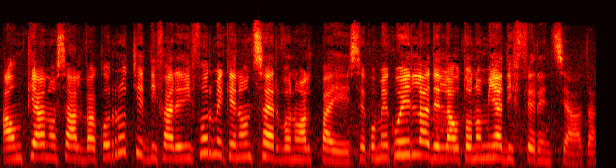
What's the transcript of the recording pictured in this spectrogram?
a un piano salva corrotti e di fare riforme che non servono al Paese, come quella dell'autonomia differenziata.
